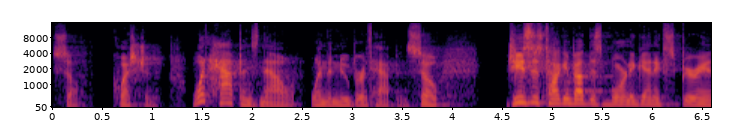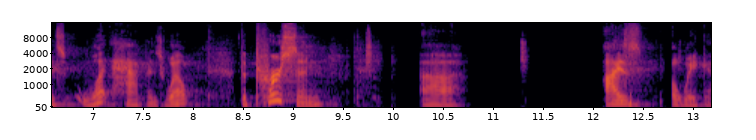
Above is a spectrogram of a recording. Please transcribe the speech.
So, question What happens now when the new birth happens? So, Jesus talking about this born again experience. What happens? Well, the person, uh, eyes awaken.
